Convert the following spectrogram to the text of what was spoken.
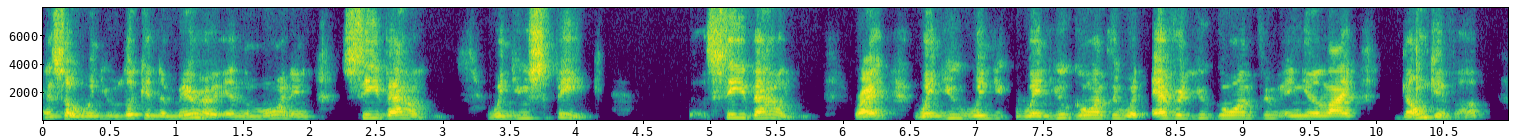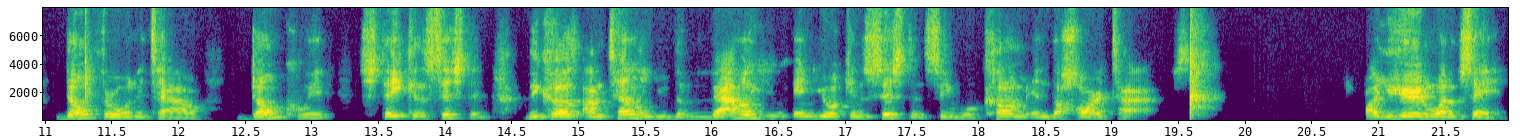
And so when you look in the mirror in the morning, see value. When you speak, see value, right? When you when you when you're going through whatever you're going through in your life, don't give up, don't throw in the towel, don't quit. Stay consistent because I'm telling you, the value in your consistency will come in the hard times. Are you hearing what I'm saying?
